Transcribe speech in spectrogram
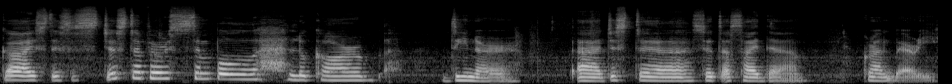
guys this is just a very simple low carb dinner. Uh, just uh, set aside the cranberry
